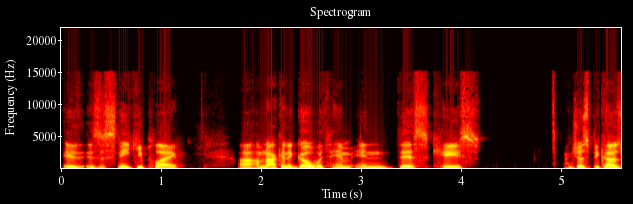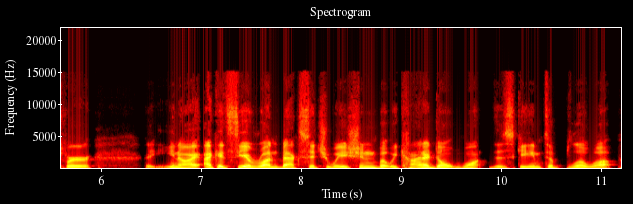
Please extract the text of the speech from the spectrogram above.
is, is a sneaky play. Uh, I'm not going to go with him in this case just because we're you know, I, I could see a run back situation, but we kind of don't want this game to blow up.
